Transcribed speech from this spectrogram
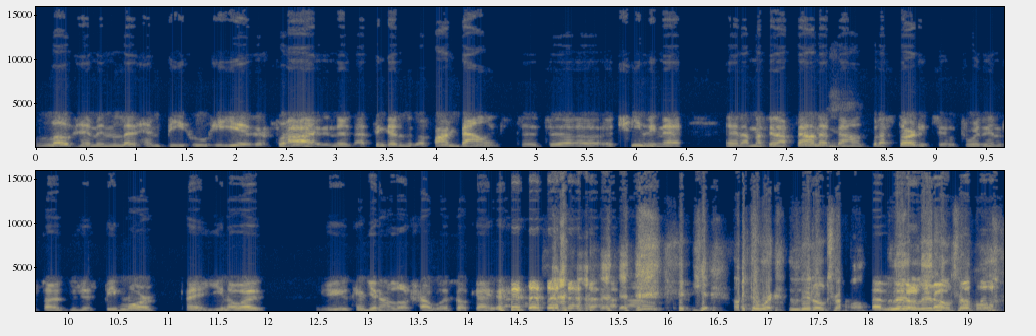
love him and let him be who he is and thrive. And there's, I think there's a fine balance to, to uh, achieving that. And I'm not saying I found that yeah. balance, but I started to towards the end, started to just be more, hey, you know what? You can get in a little trouble. It's okay. um, yeah, I like the word little trouble. A little, little trouble. trouble.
